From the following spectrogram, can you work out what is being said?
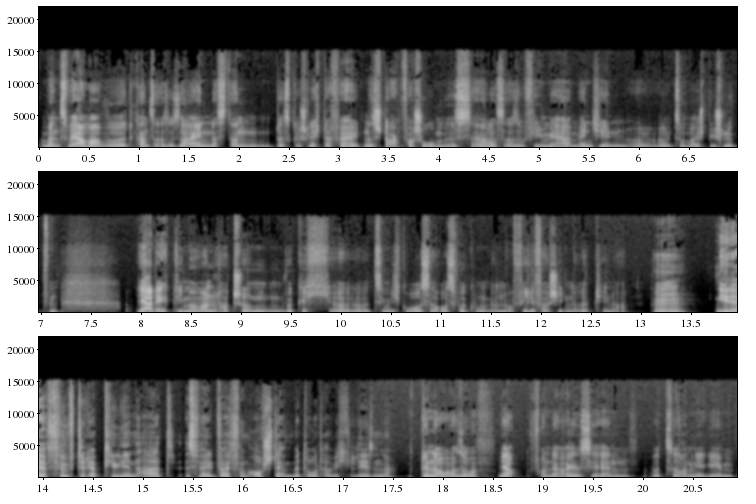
Wenn es wärmer wird, kann es also sein, dass dann das Geschlechterverhältnis stark verschoben ist, ja, dass also viel mehr Männchen äh, äh zum Beispiel schlüpfen ja, der Klimawandel hat schon wirklich äh, ziemlich große Auswirkungen dann auf viele verschiedene Reptilienarten. Hm. Jede fünfte Reptilienart ist weltweit vom Aussterben bedroht, habe ich gelesen, ne? Genau, also ja, von der IUCN wird so angegeben.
